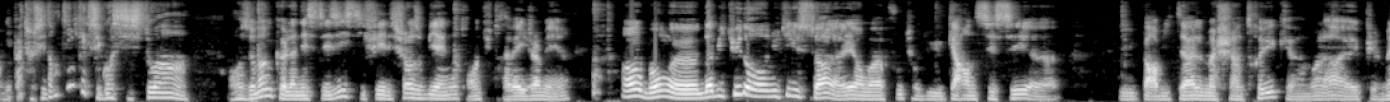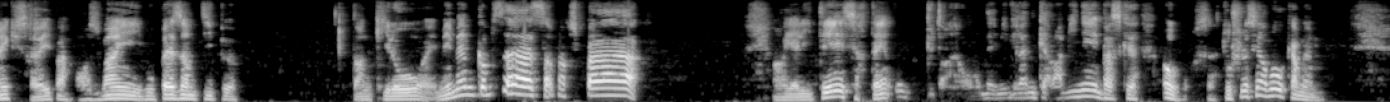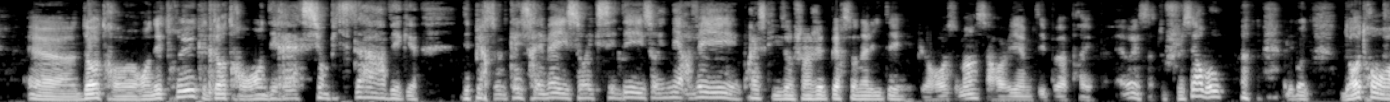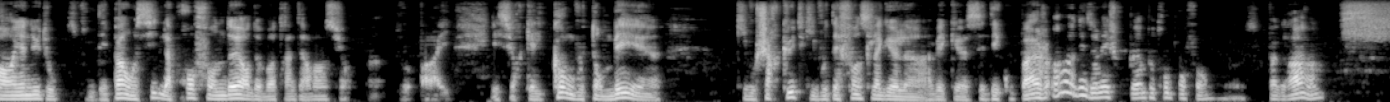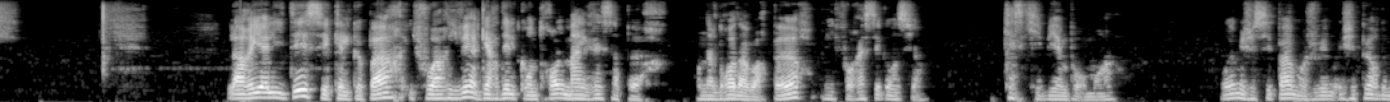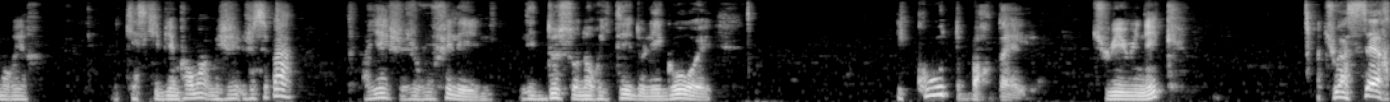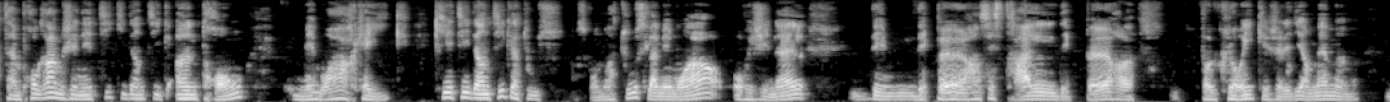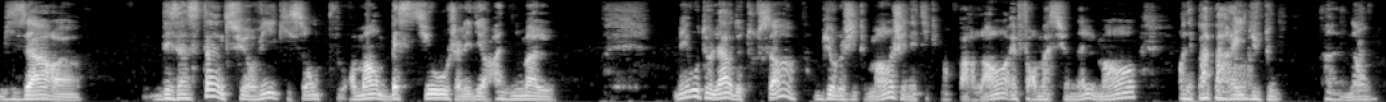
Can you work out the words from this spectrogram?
on n'est pas tous identiques. C'est quoi cette histoire Heureusement que l'anesthésiste, il fait les choses bien. Autrement, tu te réveilles jamais. Hein. Oh bon, euh, d'habitude, on utilise ça. Allez, on va foutre du 40 cc. Euh, du parbital, machin truc, euh, voilà, et puis le mec il se réveille pas. Heureusement, il vous pèse un petit peu. Tant de kilos, mais même comme ça, ça marche pas. En réalité, certains, oh putain, ont des migraines carabinées parce que, oh, ça touche le cerveau quand même. Euh, d'autres auront des trucs, d'autres auront des réactions bizarres avec des personnes quand ils se réveillent, ils sont excédés, ils sont énervés, presque ils ont changé de personnalité. Et puis heureusement, ça revient un petit peu après. Eh ouais, ça touche le cerveau. D'autres n'auront rien du tout. Ça dépend aussi de la profondeur de votre intervention. pareil. Et sur quel camp vous tombez, euh, qui vous charcute, qui vous défonce la gueule hein, avec euh, ces découpages. Oh, désolé, je coupais un peu trop profond. C'est pas grave. Hein. La réalité, c'est quelque part, il faut arriver à garder le contrôle malgré sa peur. On a le droit d'avoir peur, mais il faut rester conscient. Qu'est-ce qui est bien pour moi? Ouais, mais je sais pas, moi, j'ai peur de mourir. Qu'est-ce qui est bien pour moi? Mais je, je sais pas. Vous voyez, je, vous fais les, deux sonorités de l'ego et écoute, bordel, tu es unique. Tu as certes un programme génétique identique, un tronc, mémoire archaïque, qui est identique à tous. Parce qu'on a tous la mémoire originelle des, des peurs ancestrales, des peurs folkloriques, j'allais dire même bizarres, euh, des instincts de survie qui sont vraiment bestiaux, j'allais dire animal. Mais au-delà de tout ça, biologiquement, génétiquement parlant, informationnellement, on n'est pas pareil du tout. Hein, non.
